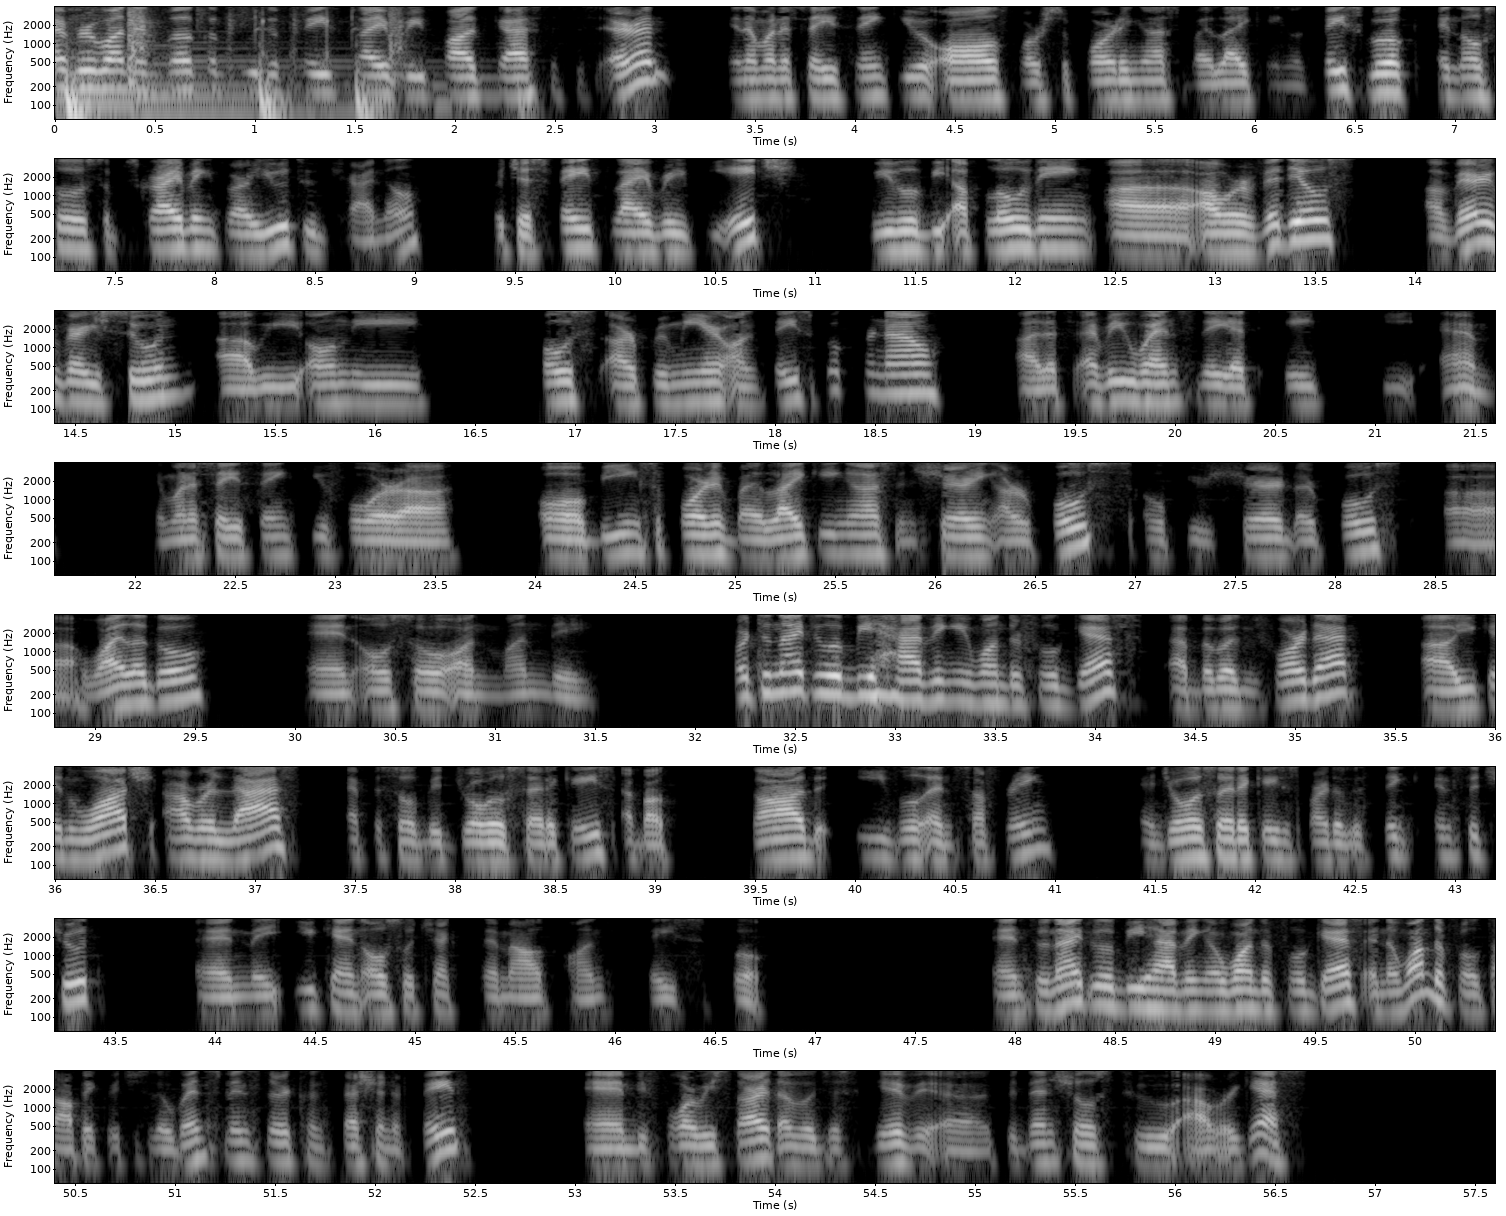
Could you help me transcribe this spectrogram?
Everyone, and welcome to the Faith Library podcast. This is Aaron, and I want to say thank you all for supporting us by liking on Facebook and also subscribing to our YouTube channel, which is Faith Library PH. We will be uploading uh, our videos uh, very, very soon. Uh, we only post our premiere on Facebook for now. Uh, that's every Wednesday at 8 p.m. I want to say thank you for uh, all being supportive by liking us and sharing our posts. I hope you shared our post uh, a while ago and also on Monday. For tonight, we will be having a wonderful guest. Uh, but, before that, uh, you can watch our last episode with Joel Sedekase about God, evil, and suffering. And Joel Sedekase is part of the Think Institute, and may, you can also check them out on Facebook. And tonight we'll be having a wonderful guest and a wonderful topic, which is the Westminster Confession of Faith. And before we start, I will just give uh, credentials to our guest.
